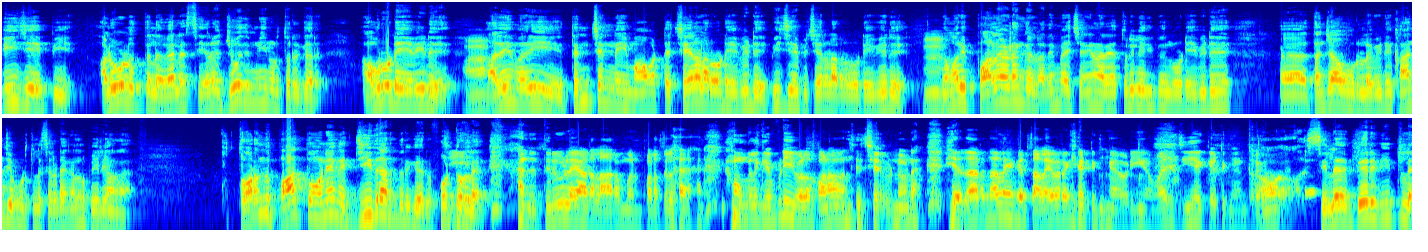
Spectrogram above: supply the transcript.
பிஜேபி அலுவலகத்துல வேலை செய்யற ஜோதிமணின்னு ஒருத்தர் இருக்காரு. அவருடைய வீடு. அதே மாதிரி தென் சென்னை மாவட்ட செயலாளருடைய வீடு பிஜேபி செயலாளருடைய வீடு. இந்த மாதிரி பல இடங்கள். அதே மாதிரி சென்னை நிறைய தொழிலதிபர்களுடைய வீடு தஞ்சாவூர்ல வீடு காஞ்சிபுரத்துல சில இடங்கள்னு போயிருக்காங்க. திறந்து பார்த்த உடனே அங்க ஜி தான் இருந்திருக்காரு போட்டோல. அந்த திருவிளையாடல் ஆரம்பன் படத்துல. உங்களுக்கு எப்படி இவ்வளவு பணம் வந்துச்சு அப்படின்னு எதா இருந்தாலும் எங்க தலைவரை கேட்டுங்க அப்படிங்கிற மாதிரி ஜியை கேட்டுங்கன்றாங்க அவன் சில பேர் வீட்டுல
